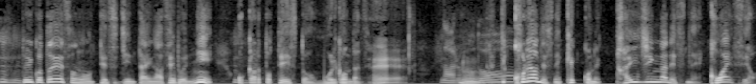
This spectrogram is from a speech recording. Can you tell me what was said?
うんうん。ということでその鉄人タイガーセブンにうん。オカルトテイストを盛り込んだんですよね、え。なるうん。ほど、でこれはですね結構ね怪人がですね怖いですよ、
